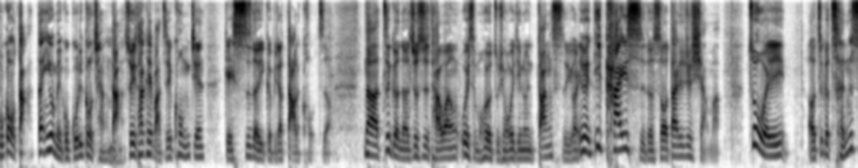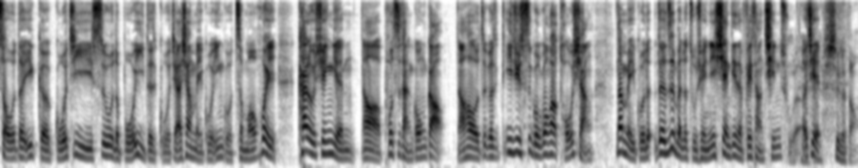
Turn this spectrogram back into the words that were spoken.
不够大，但因为美国国力够强大，所以他可以把这些空间给撕的一个比较大的口子啊。那这个呢，就是台湾为什么会有主权未定论？当时因为一开始的时候，大家就想嘛，作为呃这个成熟的一个国际事务的博弈的国家，像美国、英国，怎么会开罗宣言啊、波茨坦公告，然后这个依据四国公告投降？那美国的这个日本的主权已经限定的非常清楚了，而且是个岛。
